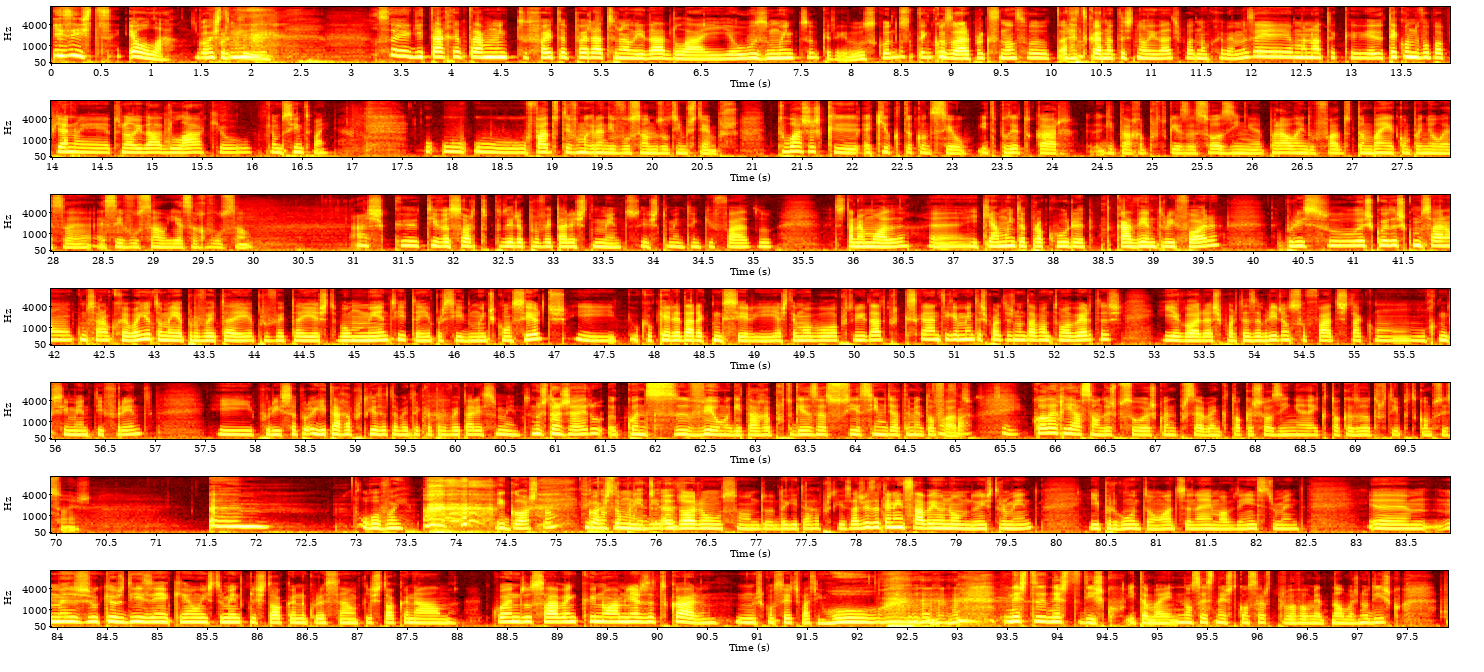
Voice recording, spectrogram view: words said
Existe, é o lá. Gosto Porquê? muito. Não sei, a guitarra está muito feita para a tonalidade de lá e eu uso muito, quer dizer, uso quando tenho que usar, porque senão se vou estar a tocar noutras tonalidades pode não correr bem. Mas é uma nota que, até quando vou para o piano, é a tonalidade de lá que eu, que eu me sinto bem. O, o, o fado teve uma grande evolução nos últimos tempos. Tu achas que aquilo que te aconteceu e de poder tocar guitarra portuguesa sozinha, para além do fado, também acompanhou essa, essa evolução e essa revolução? Acho que tive a sorte de poder aproveitar este momento, este momento em que o fado está na moda uh, e que há muita procura cá dentro e fora. Por isso as coisas começaram, começaram a correr bem. Eu também aproveitei, aproveitei este bom momento e têm aparecido muitos concertos e o que eu quero é dar a conhecer e esta é uma boa oportunidade porque se calhar antigamente as portas não estavam tão abertas e agora as portas abriram-se, o fado está com um reconhecimento diferente e por isso a guitarra portuguesa também tem que aproveitar esse momento. No estrangeiro, quando se vê uma guitarra portuguesa, associa-se imediatamente ao fado. fado sim. Qual é a reação das pessoas quando percebem que tocas sozinha e que tocas outro tipo de composições? Hum, ouvem. E gostam? Gostam muito, adoram o som do, da guitarra portuguesa. Às vezes até nem sabem o nome do instrumento e perguntam what's the name of the instrument mas o que eles dizem é que é um instrumento que lhes toca no coração, que lhes toca na alma. Quando sabem que não há mulheres a tocar, nos concertos fazem oh! neste, neste disco, e também, não sei se neste concerto, provavelmente não, mas no disco,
